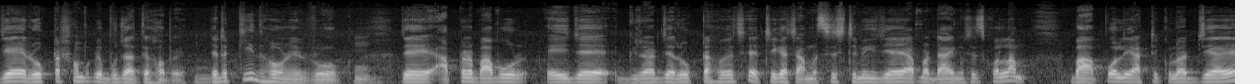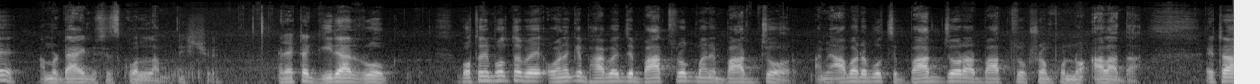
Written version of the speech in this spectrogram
যে রোগটা সম্পর্কে বোঝাতে হবে যেটা কি ধরনের রোগ? যে আপনার বাবুর এই যে গিরার যে রোগটা হয়েছে ঠিক আছে আমরা সিস্টেমিক যে আমরা ডায়াগনোসিস করলাম বা পলিআর্টিকুলার যে আমরা ডায়াগনোসিস করলাম। নিশ্চয়ই। এটা একটা গিরার রোগ। প্রথমে বলতে হবে অনেকে ভাবে যে বাত রোগ মানে বাত জ্বর। আমি আবারও বলছি বাত জ্বর আর বাত রোগ সম্পূর্ণ আলাদা। এটা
